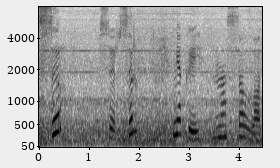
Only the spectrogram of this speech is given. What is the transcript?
сир, сир, сир м'який на салат.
